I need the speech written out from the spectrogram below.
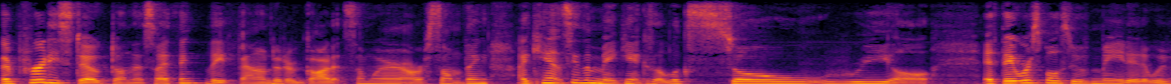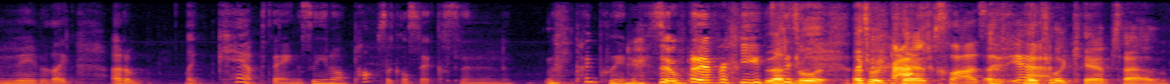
They're pretty stoked on this. So I think they found it or got it somewhere or something. I can't see them making it because it looks so real. If they were supposed to have made it, it would be made like out of like camp things, you know, popsicle sticks and pipe cleaners or whatever you. that's what that's what camps closet. Yeah, that's what camps have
